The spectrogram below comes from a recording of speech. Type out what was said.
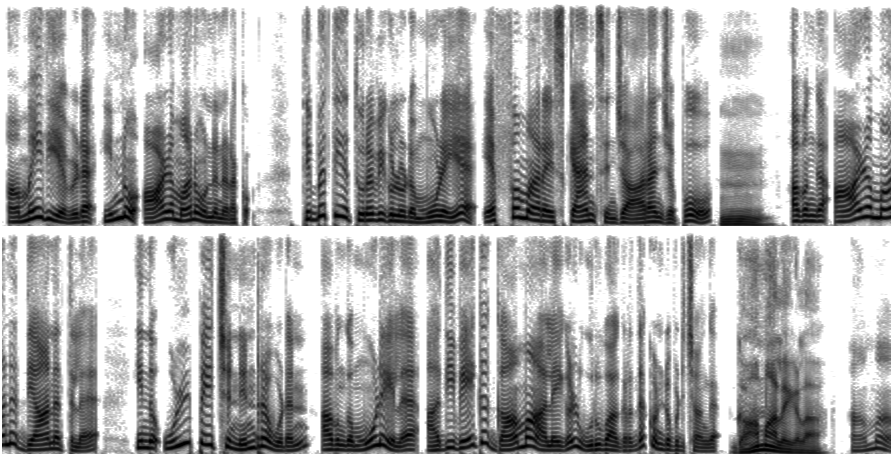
அமைதியை விட இன்னும் ஆழமான ஒண்ணு நடக்கும். திபெத்திய துறவிகளோட மூளைய எஃப்எம்ஆர்ஐ ஸ்கேன் செஞ்சு ஆராய்ஞ்சப்போ அவங்க ஆழமான தியானத்துல இந்த உள்பேச்சு நின்றவுடன் அவங்க மூளையில அதிவேக காமா அலைகள் உருவாகிறத கண்டுபிடிச்சாங்க. காமா அலைகளா? ஆமா.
